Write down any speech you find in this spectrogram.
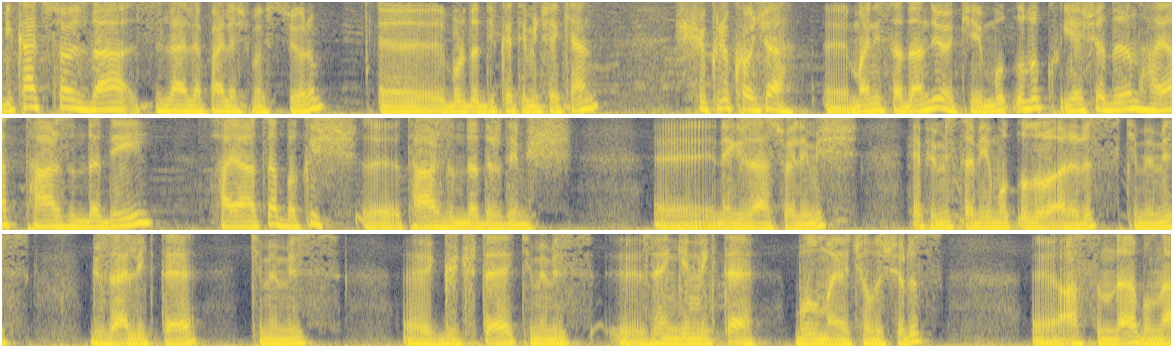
birkaç söz daha sizlerle paylaşmak istiyorum. Ee, burada dikkatimi çeken Şükrü Koca e, Manisa'dan diyor ki mutluluk yaşadığın hayat tarzında değil hayata bakış e, tarzındadır demiş. E, ne güzel söylemiş. Hepimiz tabii mutluluğu ararız. Kimimiz güzellikte, kimimiz e, güçte, kimimiz e, zenginlikte bulmaya çalışırız. E, aslında bunlar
